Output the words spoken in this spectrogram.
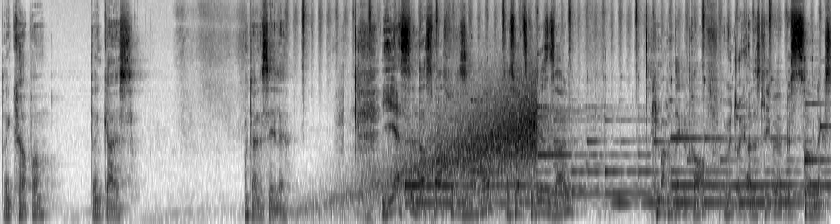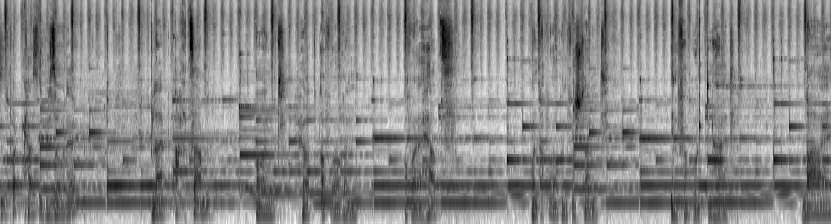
Dein Körper, dein Geist und deine Seele. Yes, und das war's für diese Woche. Das soll jetzt gewesen sein. Ich mache einen Deckel drauf. Ich wünsche euch alles Liebe. Bis zur nächsten Podcast-Episode. Bleibt achtsam und hört auf, euren, auf euer Herz und auf euren Verstand in Verbundenheit. Bye.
